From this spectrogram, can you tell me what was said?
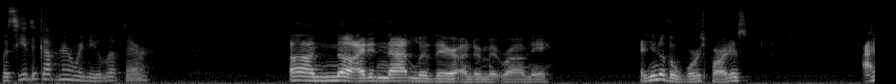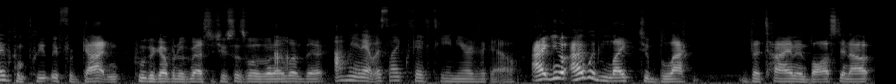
Was he the governor when you lived there? Uh, no, I did not live there under Mitt Romney. And you know the worst part is, I have completely forgotten who the governor of Massachusetts was when I lived there. I mean, it was like 15 years ago. I, you know, I would like to black the time in Boston out.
